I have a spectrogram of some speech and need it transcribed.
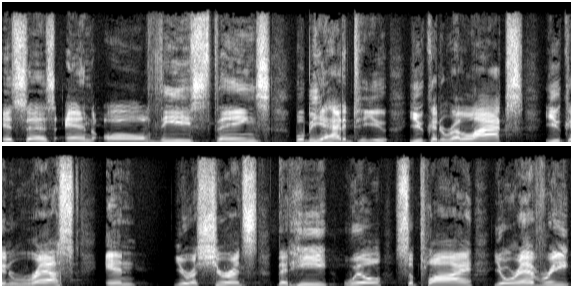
It says, and all these things will be added to you. You can relax, you can rest in your assurance that He will supply your every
